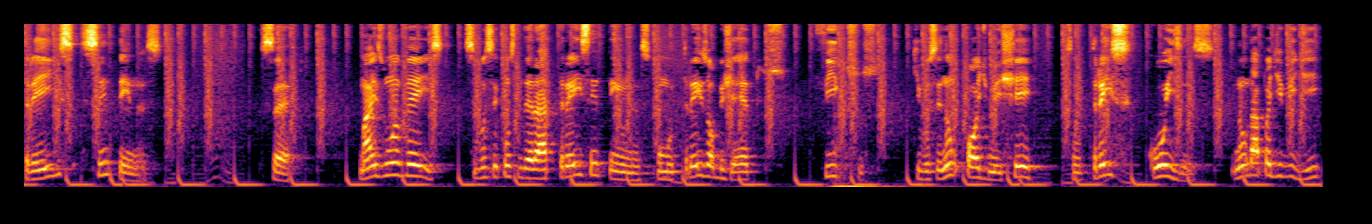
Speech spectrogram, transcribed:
três centenas, certo? Mais uma vez, se você considerar três centenas como três objetos fixos que você não pode mexer são três coisas. Não dá para dividir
